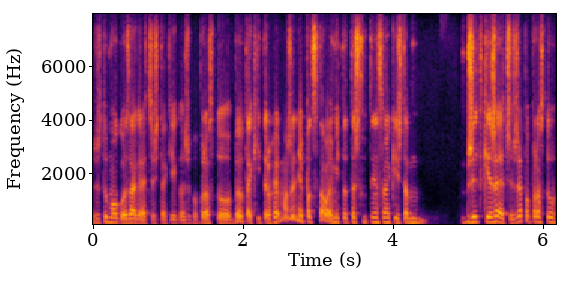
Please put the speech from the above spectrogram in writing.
że tu mogło zagrać coś takiego, że po prostu był taki trochę, może nie pod stołem i to też to nie są jakieś tam brzydkie rzeczy, że po prostu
